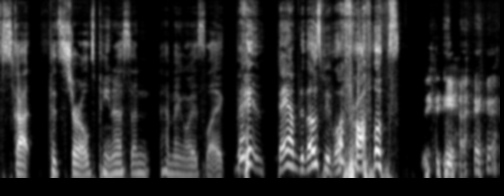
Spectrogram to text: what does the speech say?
Scott Fitzgerald's penis, and Hemingway's like, "Damn, do those people have problems?" yeah.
